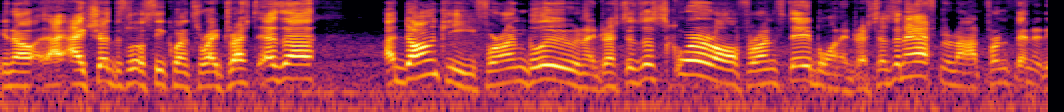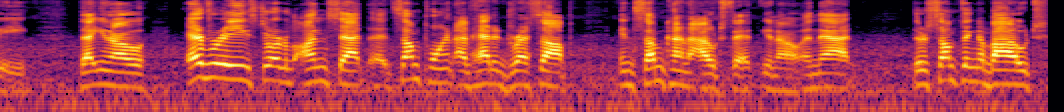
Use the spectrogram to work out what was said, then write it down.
you know I, I, showed this little sequence where I dressed as a a donkey for unglued, and I dressed as a squirrel for unstable, and I dressed as an astronaut for Unfinity. That you know every sort of unset at some point I've had to dress up in some kind of outfit, you know, and that there's something about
